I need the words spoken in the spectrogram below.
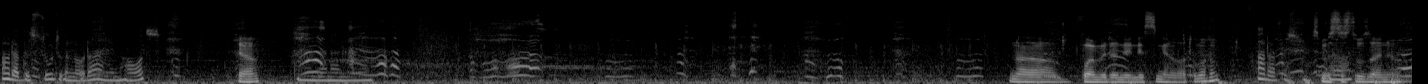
Oh, da bist du drin, oder? In dem Haus? Ja. In deiner Nähe. Na, wollen wir dann den nächsten Generator machen? Ah, da bist du. Das müsstest ja. du sein, ja.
